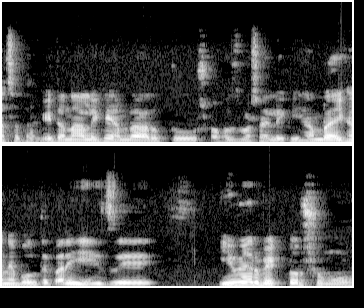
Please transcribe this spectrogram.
আচ্ছা থাক, এটা না লিখে আমরা আর একটু সহজ ভাষায় লিখি। আমরা এখানে বলতে পারি যে ইউ এর ভেক্টর সমূহ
